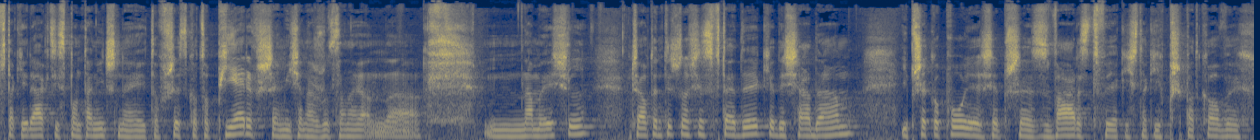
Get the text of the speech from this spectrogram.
w takiej reakcji spontanicznej to wszystko, co pierwsze mi się narzuca na, na, na myśl, czy autentyczność jest wtedy, kiedy siadam i przekopuję się przez warstwy jakichś takich przypadkowych,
